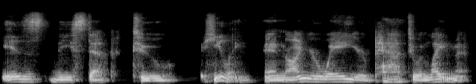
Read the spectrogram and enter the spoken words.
is the step to healing and on your way your path to enlightenment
